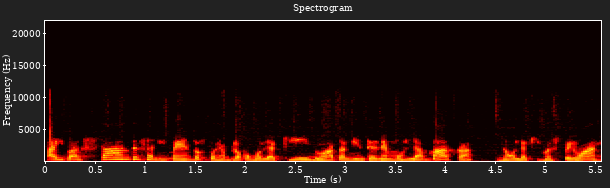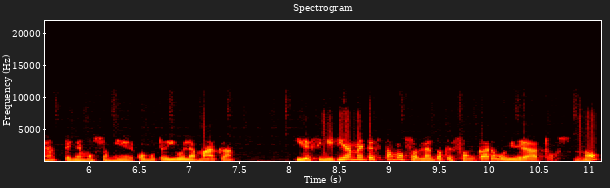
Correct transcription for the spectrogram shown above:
hay bastantes alimentos, por ejemplo, como la quinoa, también tenemos la maca, ¿no? La quinoa es peruana, tenemos también, como te digo, la maca, y definitivamente estamos hablando que son carbohidratos, ¿no?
